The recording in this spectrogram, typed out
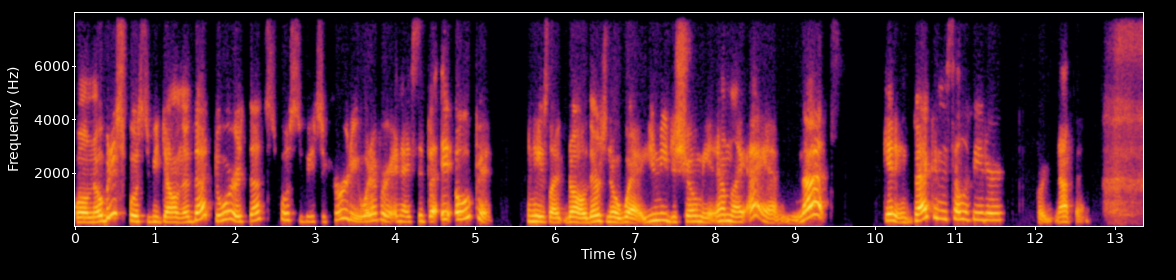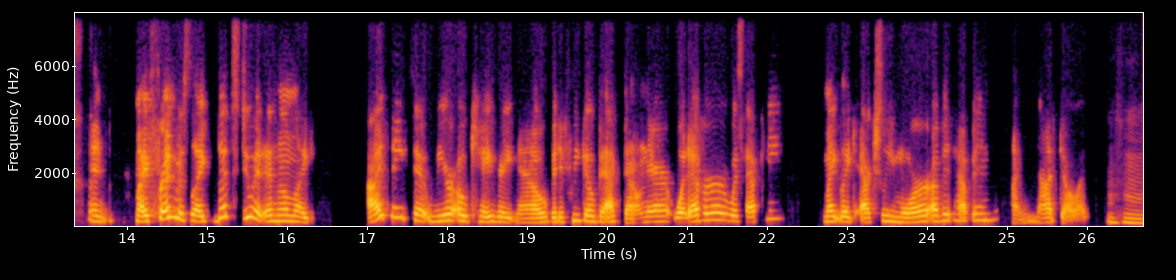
well, nobody's supposed to be down there. That door is that's supposed to be security, whatever. And I said, but it opened. And he's like, no, there's no way. You need to show me. And I'm like, I am not getting back in this elevator for nothing. and my friend was like, let's do it. And I'm like, I think that we're okay right now, but if we go back down there, whatever was happening might like actually more of it happen. I'm not going. Mm-hmm.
